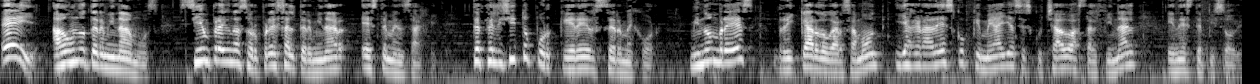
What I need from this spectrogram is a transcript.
¡Hey! Aún no terminamos. Siempre hay una sorpresa al terminar este mensaje. Te felicito por querer ser mejor. Mi nombre es Ricardo Garzamont y agradezco que me hayas escuchado hasta el final en este episodio.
